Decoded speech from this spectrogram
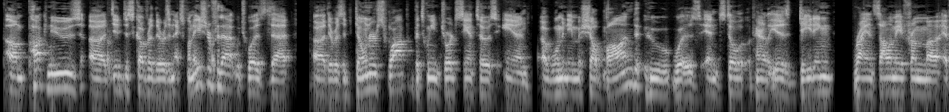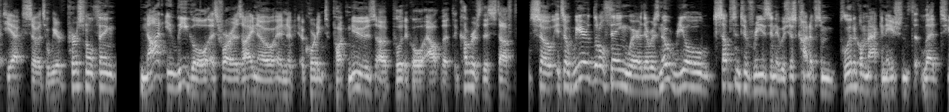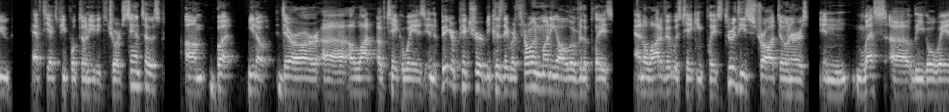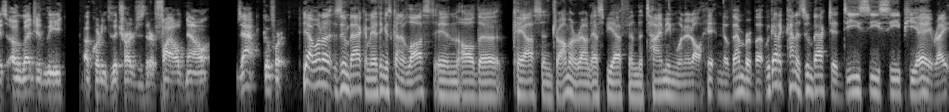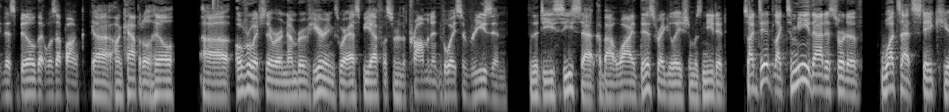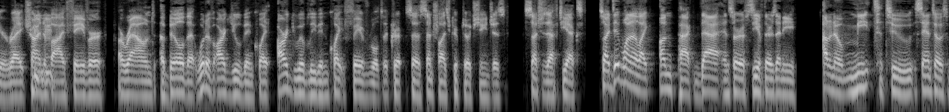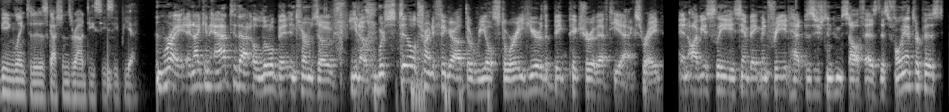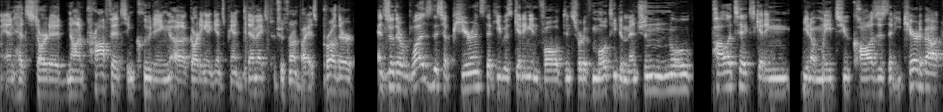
Um, Puck News uh, did discover there was an explanation for that, which was that uh, there was a donor swap between George Santos and a woman named Michelle Bond, who was and still apparently is dating Ryan Salame from uh, FTX. So it's a weird personal thing. Not illegal, as far as I know, and according to Puck News, a political outlet that covers this stuff. So it's a weird little thing where there was no real substantive reason. It was just kind of some political machinations that led to FTX people donating to George Santos. Um, but you know there are uh, a lot of takeaways in the bigger picture because they were throwing money all over the place, and a lot of it was taking place through these straw donors in less uh, legal ways, allegedly, according to the charges that are filed now. Zach, go for it. Yeah, I want to zoom back. I mean, I think it's kind of lost in all the chaos and drama around SBF and the timing when it all hit in November. But we got to kind of zoom back to DCCPA, right? This bill that was up on uh, on Capitol Hill, uh, over which there were a number of hearings where SBF was sort of the prominent voice of reason to the DC set about why this regulation was needed. So I did like to me that is sort of what's at stake here, right? Trying mm-hmm. to buy favor around a bill that would have arguably been quite arguably been quite favorable to, to centralized crypto exchanges such as FTX. So I did want to like unpack that and sort of see if there's any I don't know meat to Santos being linked to the discussions around DCCPA. Right. And I can add to that a little bit in terms of, you know, we're still trying to figure out the real story here, the big picture of FTX, right? And obviously, Sam Bankman Fried had positioned himself as this philanthropist and had started nonprofits, including uh, Guarding Against Pandemics, which was run by his brother. And so there was this appearance that he was getting involved in sort of multidimensional politics, getting you know money to causes that he cared about.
